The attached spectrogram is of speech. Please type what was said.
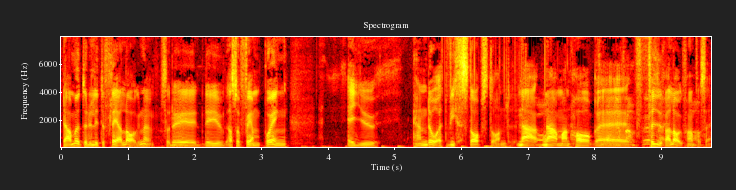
däremot är det lite fler lag nu. Så det är, det är ju, alltså 5 poäng är ju ändå ett visst avstånd när, Ja. när man har eh, fyra sig. lag framför Ja, sig.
